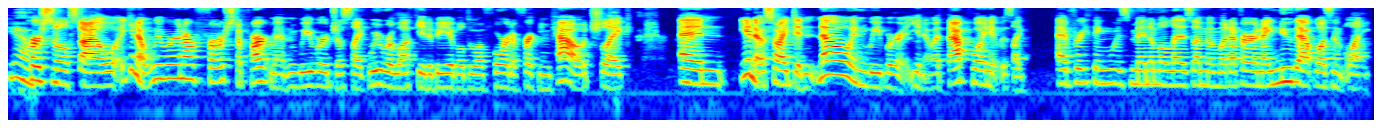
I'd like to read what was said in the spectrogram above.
yeah. personal style, you know, we were in our first apartment and we were just like we were lucky to be able to afford a freaking couch like and you know, so I didn't know and we were, you know, at that point it was like everything was minimalism and whatever and I knew that wasn't like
